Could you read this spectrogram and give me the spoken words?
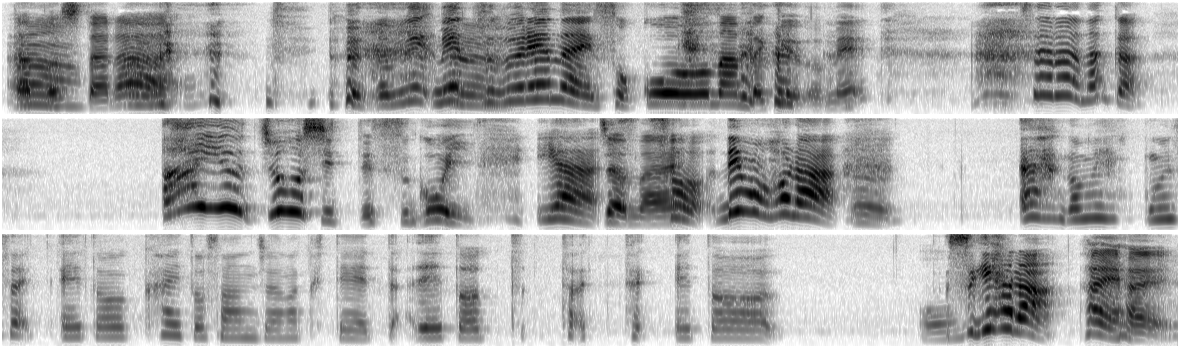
たとしたら、うん 目目つぶれないそこなんだけどね、そしたらなんかああいう上司ってすごい、いやじゃない？そう。でもほらうん。あごめんごめんなさい。えっ、とカイトさんじゃなくてたえっ、とたたたえっ、とお？杉原。はいはい。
